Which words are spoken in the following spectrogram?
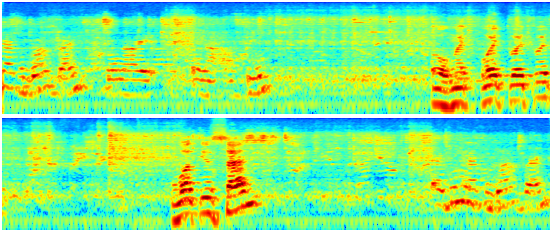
have a girlfriend when I when I ask you? oh, mate. Wait, wait, wait. What you said? Uh, do you have a girlfriend?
